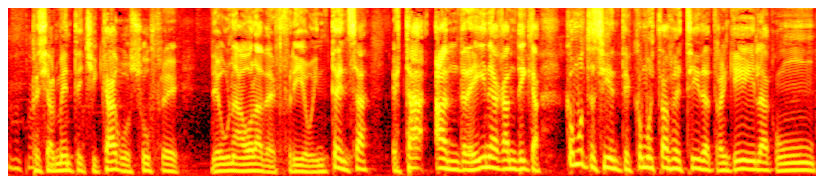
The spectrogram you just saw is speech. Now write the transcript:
especialmente Chicago, sufre de una ola de frío intensa, está Andreina Gandica. ¿Cómo te sientes? ¿Cómo estás vestida? Tranquila, con un,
